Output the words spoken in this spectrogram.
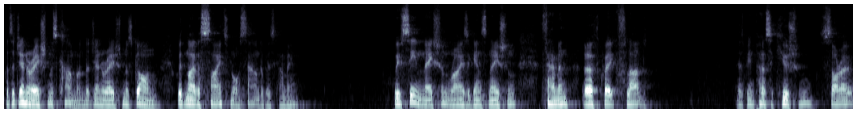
But a generation has come and a generation has gone with neither sight nor sound of his coming. We've seen nation rise against nation, famine, earthquake, flood. There's been persecution, sorrow,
